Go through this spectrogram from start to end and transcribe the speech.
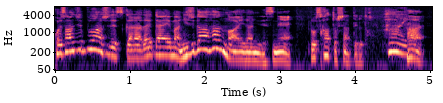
これ30分足ですから、だいたいまあ2時間半の間にですね、ロスカットしちゃってると。はい。はい。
